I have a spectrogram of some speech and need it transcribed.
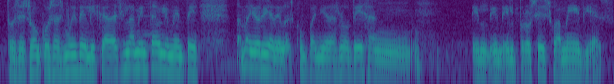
Entonces son cosas muy delicadas y lamentablemente la mayoría de las compañeras lo dejan el proceso a medias.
